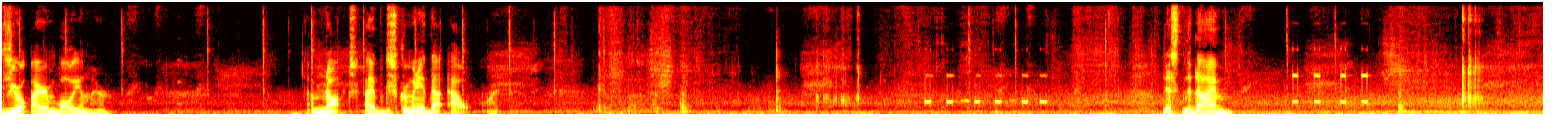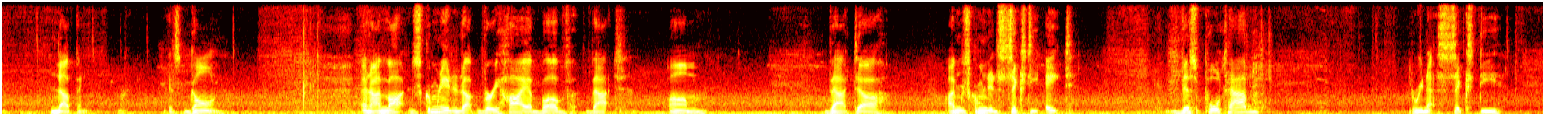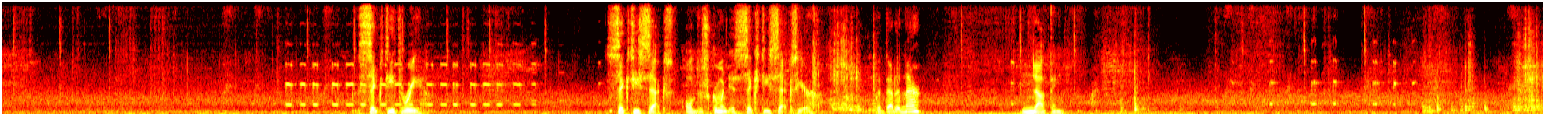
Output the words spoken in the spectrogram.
Zero iron volume here. I'm not, I've discriminated that out. This is the dime. Nothing. It's gone. And I'm not discriminated up very high above that, um, that, uh, I'm discriminated 68. This pull tab, you're reading at 60, 63. 66. I'll discriminate 66 here. Put that in there. Nothing.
